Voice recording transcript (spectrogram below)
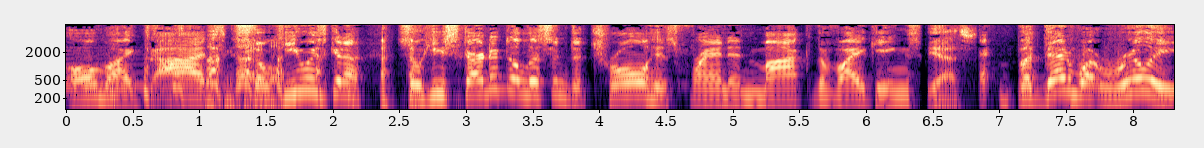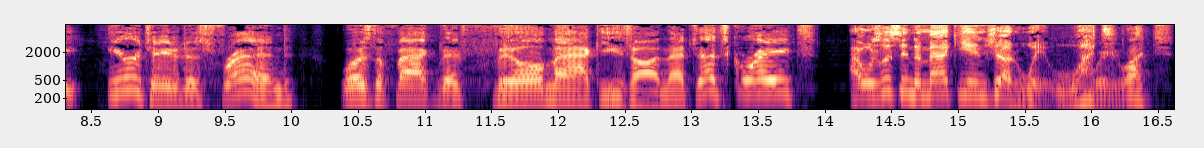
Oh my God! so he was gonna. So he started to listen to troll his friend and mock the Vikings. Yes. But then what really irritated his friend was the fact that Phil Mackey's on that. That's great. I was listening to Mackey and Judd. Wait, what? Wait, what?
